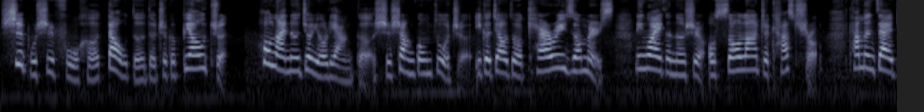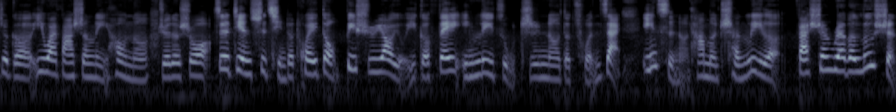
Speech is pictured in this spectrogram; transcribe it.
是不是符合道德的这个标准。后来呢，就有两个时尚工作者，一个叫做 Carrie Zomers，另外一个呢是 Osola de Castro。他们在这个意外发生了以后呢，觉得说这件事情的推动必须要有一个非营利组织呢的存在，因此呢，他们成立了 Fashion Revolution。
